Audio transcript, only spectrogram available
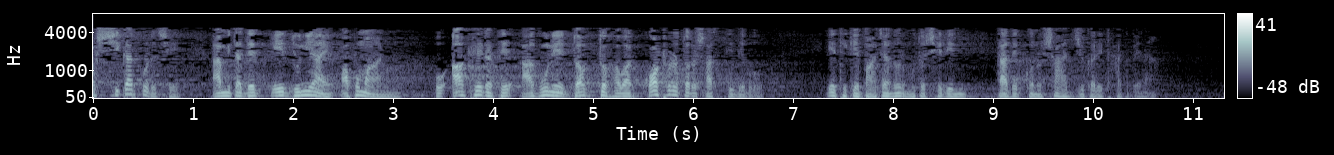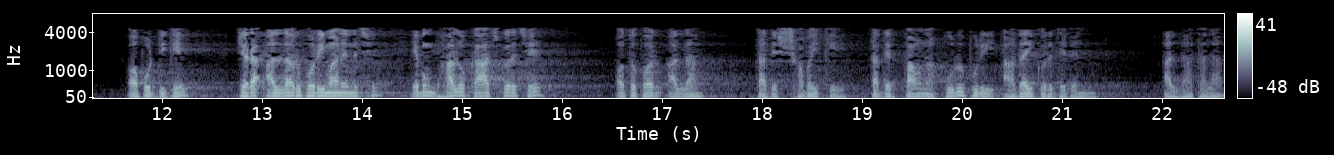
অস্বীকার করেছে। আমি তাদের এই দুনিয়ায় অপমান ও আখেরাতে আগুনে দগ্ধ হওয়ার কঠোরতর শাস্তি দেব। এ থেকে বাঁচানোর মতো সেদিন তাদের কোনো সাহায্যকারী থাকবে না। অপরদিকে, যারা আল্লাহর উপর ইমান এনেছে এবং ভালো কাজ করেছে, অতপর আল্লাহ তাদের সবাইকে তাদের পাওনা পুরোপুরি আদায় করে দেবেন। আল্লাহ তালা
